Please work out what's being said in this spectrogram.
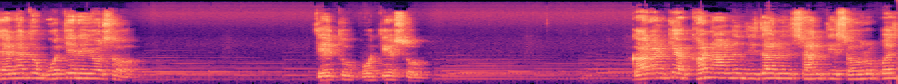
જેને તું ગોતી રહ્યો છો, તે તું પોતે છો. કારણ કે અખંડ આનંદ, નિદાનંદ, શાંતિ સ્વરૂપ જ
